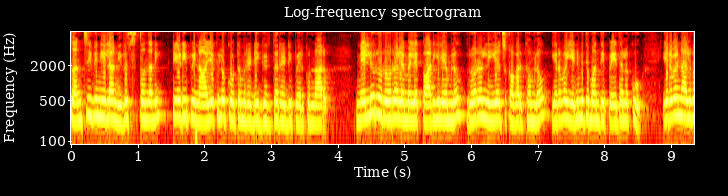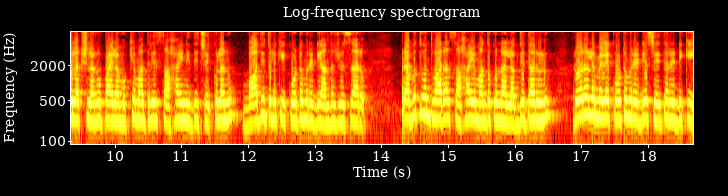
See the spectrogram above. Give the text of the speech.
సంజీవినిలా నిలుస్తోందని టీడీపీ నాయకులు కోటమిరెడ్డి గిరిధర్రెడ్డి పేర్కొన్నారు. నెల్లూరు రూరల్ ఎమ్మెల్యే కార్యాలయంలో రూరల్ నియోజకవర్గంలో ఇరవై ఎనిమిది మంది పేదలకు ఇరవై నాలుగు లక్షల రూపాయల ముఖ్యమంత్రి సహాయ నిధి చెక్కులను బాధితులకి కోటమిరెడ్డి అందజేశారు. ప్రభుత్వం ద్వారా సహాయం అందుకున్న లబ్దిదారులు రూరల్ ఎమ్మెల్యే కోటమిరెడ్డి శ్రీధర్రెడ్డికి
